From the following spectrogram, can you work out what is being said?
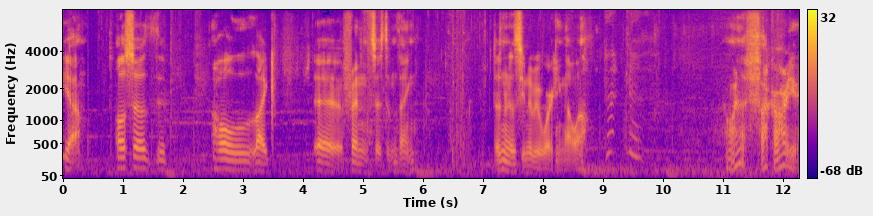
Yeah. Also, the whole like uh, friend system thing doesn't really seem to be working that well. Where the fuck are you?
